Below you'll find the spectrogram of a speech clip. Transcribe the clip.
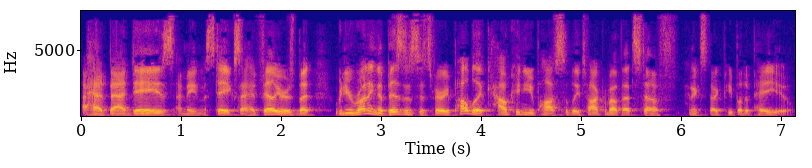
I had bad days, I made mistakes, I had failures. But when you're running a business that's very public, how can you possibly talk about that stuff and expect people to pay you?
